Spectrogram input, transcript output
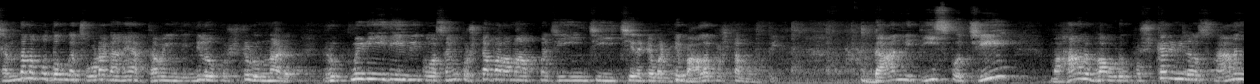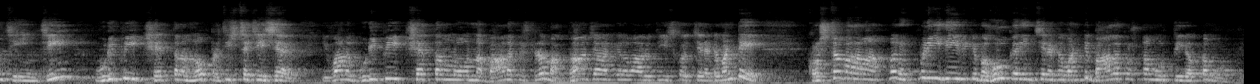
చందనపు దొంగ చూడగానే అర్థమైంది. ఇందులో కృష్ణుడు ఉన్నాడు. రుక్మిణీదేవి కోసం కృష్ణ పరమాత్మ చేయించి ఇచ్చినటువంటి బాలకృష్ణమూర్తి. దాన్ని తీసుకొచ్చి మహానుభావుడు పుష్కరిణిలో స్నానం చేయించి ఉడిపి క్షేత్రంలో ప్రతిష్ఠ చేశారు. ఇవాళ ఉడిపి క్షేత్రంలో ఉన్న బాలకృష్ణుడు మధ్వాచార్యుల వారు తీసుకొచ్చినటువంటి కృష్ణ పరమాత్మ రుక్మిణీదేవికి బహూకరించినటువంటి బాలకృష్ణమూర్తి యొక్క మూర్తి.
